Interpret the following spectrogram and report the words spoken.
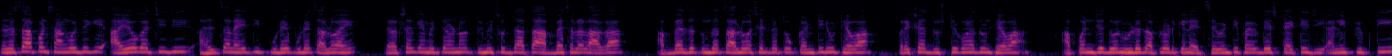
तर जसं आपण सांगतो की आयोगाची जी हालचाल आहे ती पुढे पुढे चालू आहे. तर लक्षात घ्या मित्रांनो तुम्हीसुद्धा आता अभ्यासाला लागा. अभ्यास जर तुमचा चालू असेल तर तो कंटिन्यू ठेवा. परीक्षा दृष्टिकोनातून ठेवा. आपण जे दोन व्हिडिओज अपलोड केले आहेत सेवन्टी फाईव्ह डेज स्ट्रॅटेजी आणि फिफ्टी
